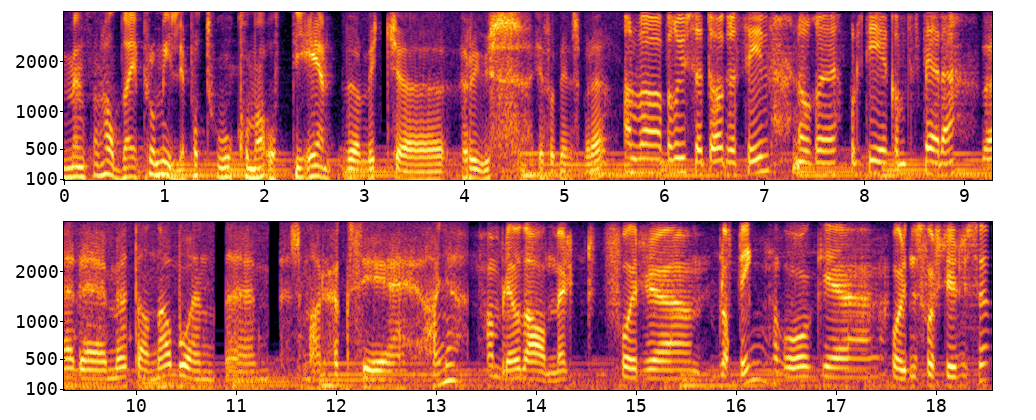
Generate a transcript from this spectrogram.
mens han hadde ei promille på 2,81. Det var mye rus i forbindelse med det. Han var beruset og aggressiv når eh, politiet kom til stedet. Der eh, møter han naboen eh, som har øks i handa. Han ble jo da anmeldt for blotting og ordensforstyrrelse.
